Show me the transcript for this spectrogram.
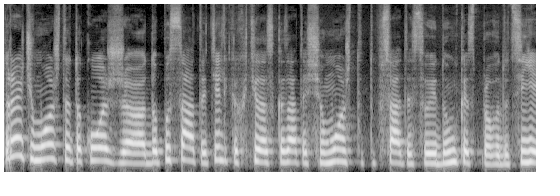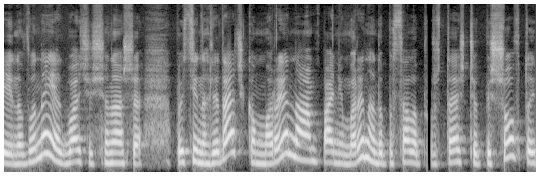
До речі, можете також е, дописати. Тільки хотіла сказати, що можете дописати свої думки з приводу цієї новини. Як бачу, що наша постійна глядачка Марина, пані Марина, дописала про те, що пішов той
